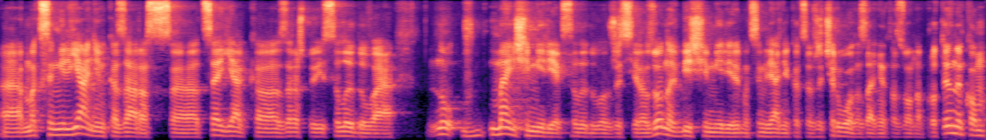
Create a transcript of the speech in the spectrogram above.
Е, Максимільянівка зараз е, це як е, зрештою Селидове. Ну, в меншій мірі, як Селидова, вже сіра зона, в більшій мірі Максимілянівка це вже червона зайнята зона противником,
